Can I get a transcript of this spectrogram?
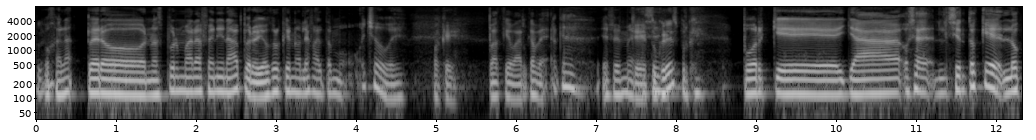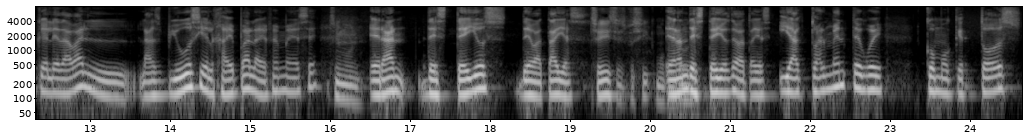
ojalá. ojalá, pero no es por mala fe ni nada, pero yo creo que no le falta mucho, güey, ¿Para qué? para que valga verga FMS. ¿Qué, ¿Tú crees? ¿Por qué? Porque ya, o sea, siento que lo que le daba el- las views y el hype a la FMS Simón. eran destellos de batallas. Sí, sí, pues sí. Como que eran todos. destellos de batallas. Y actualmente, güey, como que todos,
